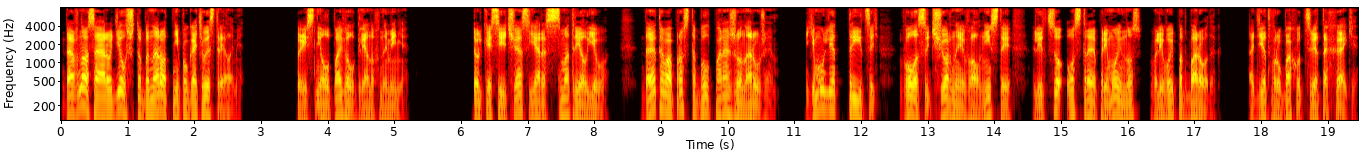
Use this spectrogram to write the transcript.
«Давно соорудил, чтобы народ не пугать выстрелами», — пояснил Павел, глянув на меня. Только сейчас я рассмотрел его. До этого просто был поражен оружием. Ему лет 30, волосы черные, волнистые, лицо острое, прямой нос, волевой подбородок. Одет в рубаху цвета хаки,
